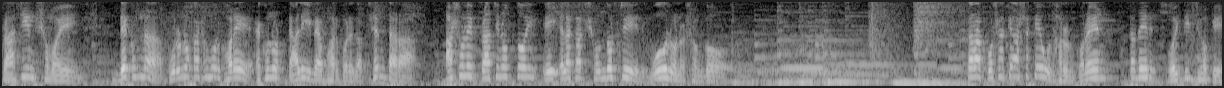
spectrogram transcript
প্রাচীন সময়ে। দেখুন না, পুরনো কাঠামোর ঘরে এখনও টালি ব্যবহার করে যাচ্ছেন তারা। আসলে প্রাচীনত্বই এই এলাকার সৌন্দর্যের মূল অনুষঙ্গ। তারা পোশাকে আশাকে উদাহরণ করেন তাদের ঐতিহ্যকে।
